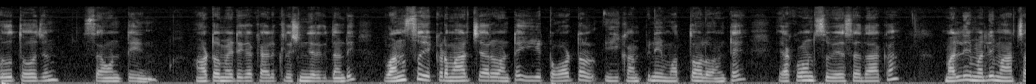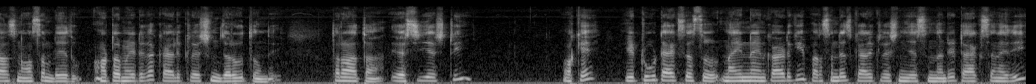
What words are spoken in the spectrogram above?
two thousand seventeen. ఆటోమేటిక్గా క్యాలిక్యులేషన్ జరుగుతుందండి వన్స్ ఇక్కడ మార్చారు అంటే ఈ టోటల్ ఈ కంపెనీ మొత్తంలో అంటే అకౌంట్స్ వేసేదాకా మళ్ళీ మళ్ళీ మార్చాల్సిన అవసరం లేదు. ఆటోమేటిక్గా క్యాలిక్యులేషన్ జరుగుతుంది. తర్వాత ఎస్జిఎస్టీ ఓకే ఈ టూ ట్యాక్సెస్ నైన్ నైన్ కార్డ్కి పర్సంటేజ్ క్యాలిక్యులేషన్ చేసిందండి ట్యాక్స్ అనేది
